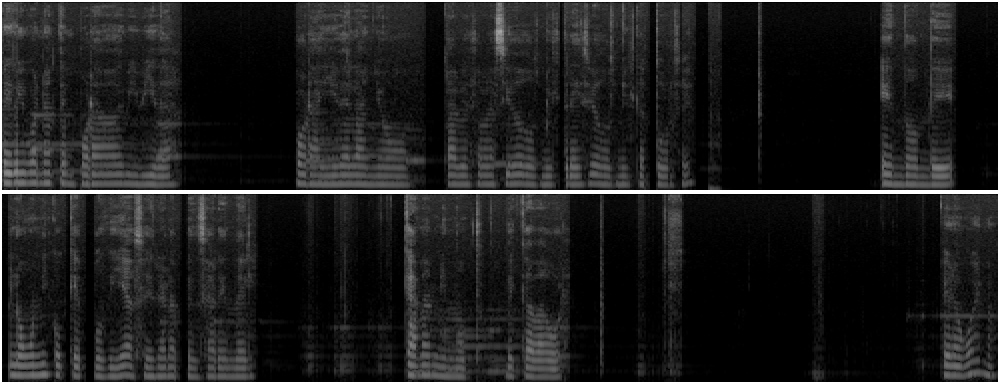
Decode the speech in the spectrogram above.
Pero vivo buena temporada de mi vida, por ahí del año, tal vez habrá sido 2013 o 2014, en donde lo único que podía hacer era pensar en él cada minuto de cada hora. Pero bueno,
